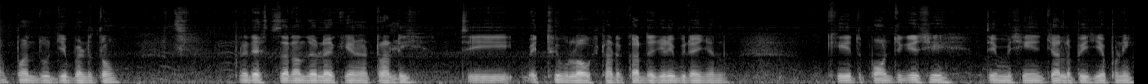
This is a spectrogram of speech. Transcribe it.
ਆਪਾਂ ਦੂਜੇ ਪਿੰਡ ਤੋਂ, ਆਪਣੇ ਰਿਸ਼ਤੇਦਾਰਾਂ ਦੇ ਲੈ ਕੇ ਆਣਾ ਟਰਾਲੀ ਤੇ ਇੱਥੇ ਵਲੌਗ ਸਟਾਰਟ ਕਰਦੇ ਜਿਹੜੇ ਵੀ ਰਹਿ ਜਾਣ, ਖੇਤ ਪਹੁੰਚ ਗਏ ਸੀ ਤੇ ਮਸ਼ੀਨ ਚੱਲ ਪਈ ਸੀ ਆਪਣੀ।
